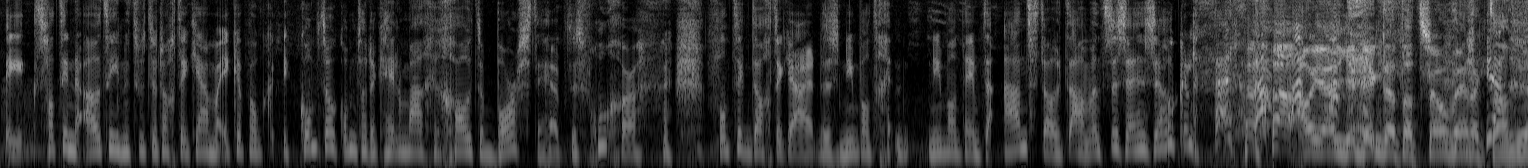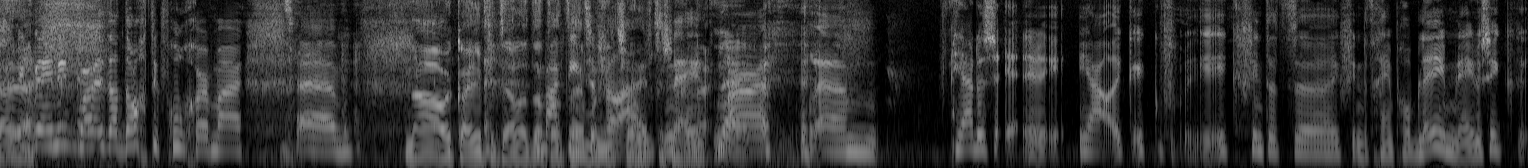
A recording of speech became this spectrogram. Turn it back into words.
Ik zat in de auto hier naartoe. Toen dacht ik, ja, maar ik heb ook. Ik komt ook omdat ik helemaal geen grote borsten heb. Dus vroeger vond ik, dacht ik, ja, dus niemand, niemand neemt de aanstoot aan, want ze zijn zo klein. oh ja, je denkt dat dat zo werkt dan. Ja, ja, Ik weet niet, maar dat dacht ik vroeger. Maar. Um, nou, ik kan je vertellen dat dat helemaal niet zo hoeft te zijn. Nee, nee. Maar. Um, ja, dus eh, eh, ja, ik, ik, ik, vind het, uh, ik vind het geen probleem. Nee. Dus ik,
